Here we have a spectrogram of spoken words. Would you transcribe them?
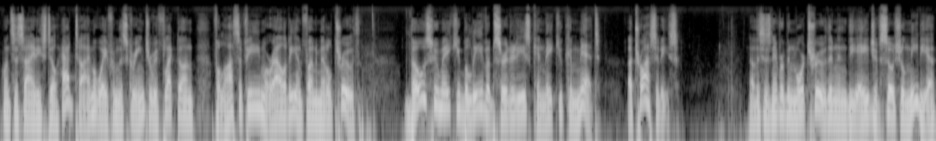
when society still had time away from the screen to reflect on philosophy, morality, and fundamental truth, those who make you believe absurdities can make you commit atrocities. Now, this has never been more true than in the age of social media,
